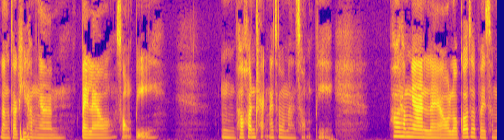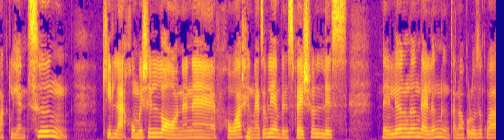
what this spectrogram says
หลังจากที่ทำงานไปแล้วสองปีอืมเพราะคอนแทคน่าจะประมาณสองปี พอทำงานแล้วเราก็จะไปสมัครเรียน ซึ่ง คิดละคงไม่ใช่รอแน่ๆ เพราะว่าถึงแม้จะเรียนเป็น specialist ในเรื่องเรื่องใดเรื่องหนึ่ง แต่เราก็รู้สึกว่า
